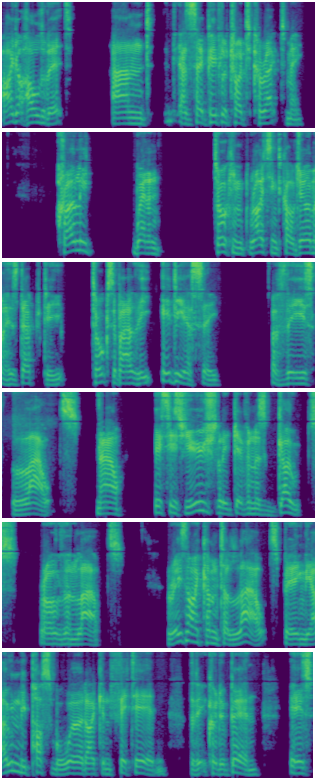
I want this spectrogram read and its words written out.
I got hold of it. And as I say, people have tried to correct me. Crowley, when talking, writing to Karl Germer, his deputy, talks about the idiocy of these louts. Now, this is usually given as goats rather than louts. The reason I come to louts being the only possible word I can fit in that it could have been is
